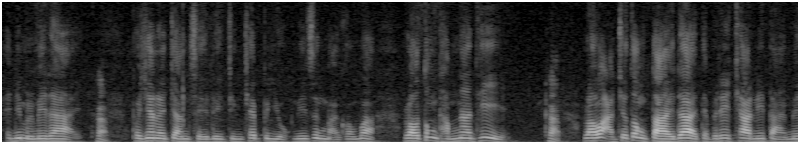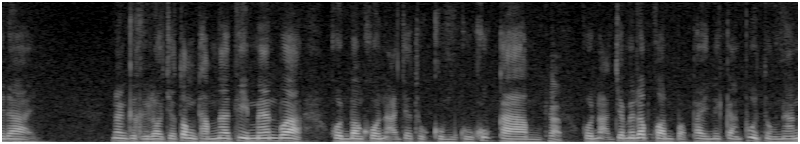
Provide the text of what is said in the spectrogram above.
อันนี้มันไม่ได้ครับเพราะฉะนั้นอาจารย์เสรีจึงใช้ประโยคนี้ซึ่งหมายความว่าเราต้องทำหน้าที่ครับเราอาจจะต้องตายได้แต่ประเทศชาตินี้ตายไม่ได้ นั่นก็คือเราจะต้องทำหน้าที่แม้นว่าคนบางคนอาจจะถูกข่มขู่คุกคามครับคนอาจจะไม่รับความปลอดภัยในการพูดตรงนั้น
